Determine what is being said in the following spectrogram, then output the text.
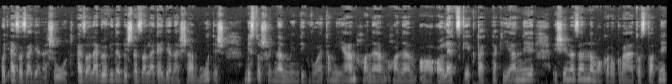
hogy ez az egyenes út, ez a legrövidebb, és ez a legegyenesebb út, és biztos, hogy nem mindig voltam ilyen, hanem, hanem a, a leckék tettek ilyenné, és én ezen nem akarok változtatni.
